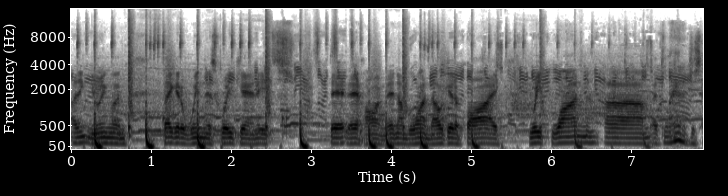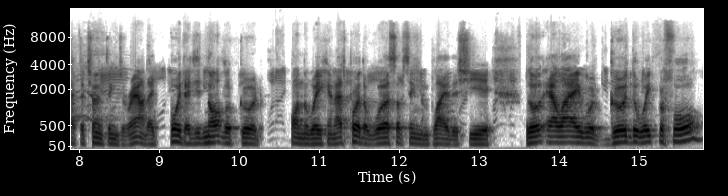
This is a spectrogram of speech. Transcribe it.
I think New England, they get a win this weekend. It's they're, they're home. They're number one. They'll get a bye week one. Um, Atlanta just have to turn things around. They boy, they did not look good on the weekend. That's probably the worst I've seen them play this year. LA were good the week before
